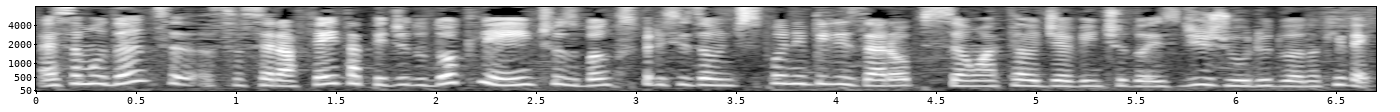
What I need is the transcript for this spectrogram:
Essa mudança será feita a pedido do cliente. Os bancos precisam disponibilizar a opção até o dia 22 de julho do ano que vem.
